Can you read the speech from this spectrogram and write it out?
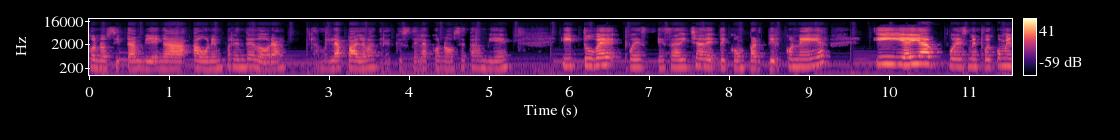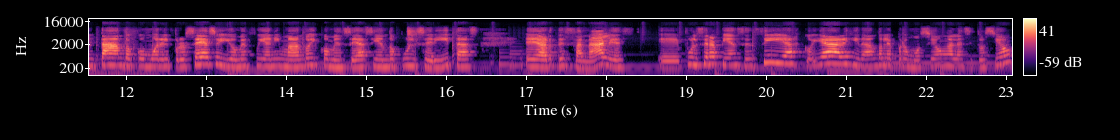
conocí también a, una emprendedora, Camila Palma, creo que usted la conoce también, y tuve pues esa dicha de compartir con ella y ella pues me fue comentando cómo era el proceso y yo me fui animando y comencé haciendo pulseritas eh, artesanales, eh, pulseras bien sencillas, collares y dándole promoción a la situación.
